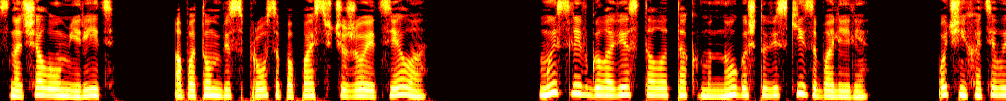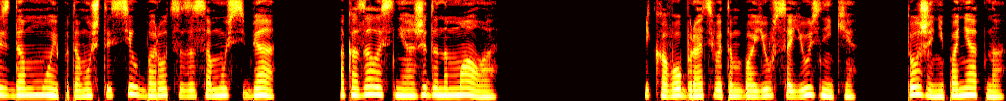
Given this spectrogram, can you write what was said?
сначала умереть, а потом без спроса попасть в чужое тело? Мыслей в голове стало так много, что виски заболели. Очень хотелось домой, потому что сил бороться за саму себя оказалось неожиданно мало. И кого брать в этом бою в союзники, тоже непонятно.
